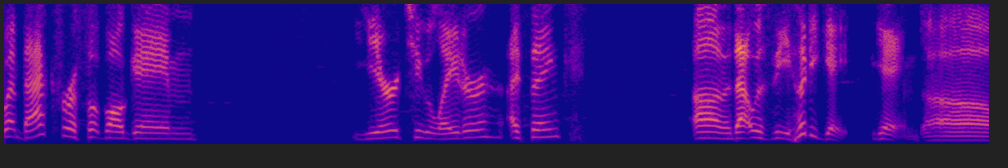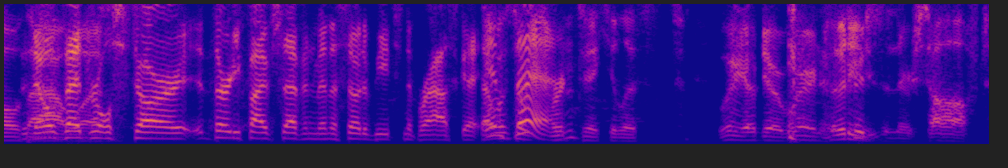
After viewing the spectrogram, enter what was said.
Went back for a football game year or two later, I think. Um, that was the Hoodie Gate game. oh no. Vedral start 35-7 Minnesota beats Nebraska. that and was then ridiculous We're out there wearing hoodies and they're soft.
